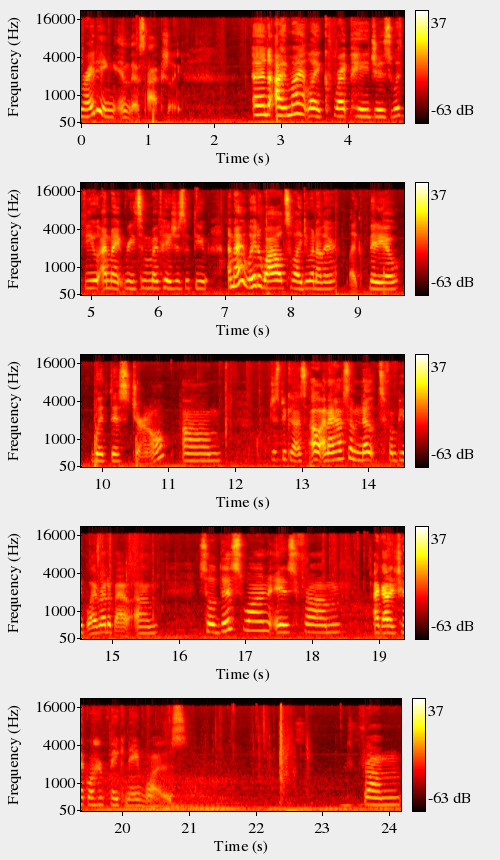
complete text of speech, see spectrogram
writing in this actually. And I might like write pages with you. I might read some of my pages with you. I might wait a while till I do another like video with this journal. Um, just because. Oh, and I have some notes from people I wrote about. Um, so this one is from. I gotta check what her fake name was. From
